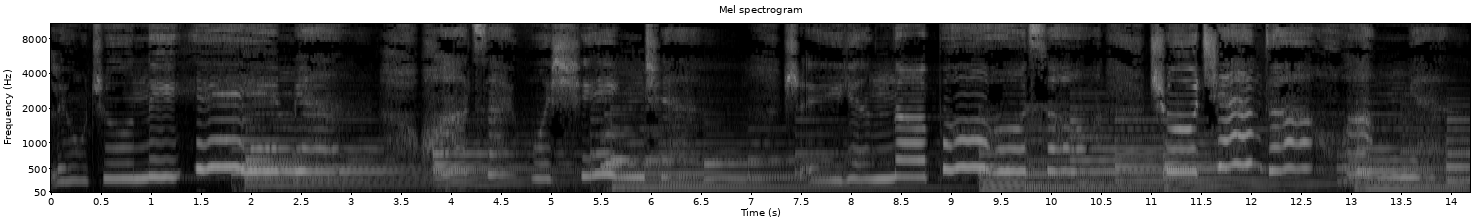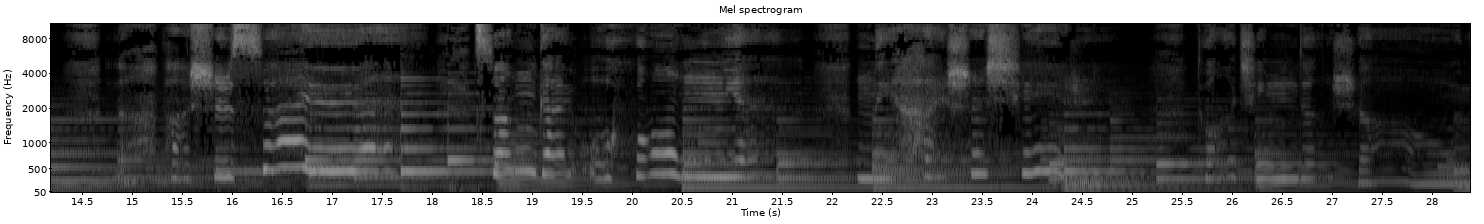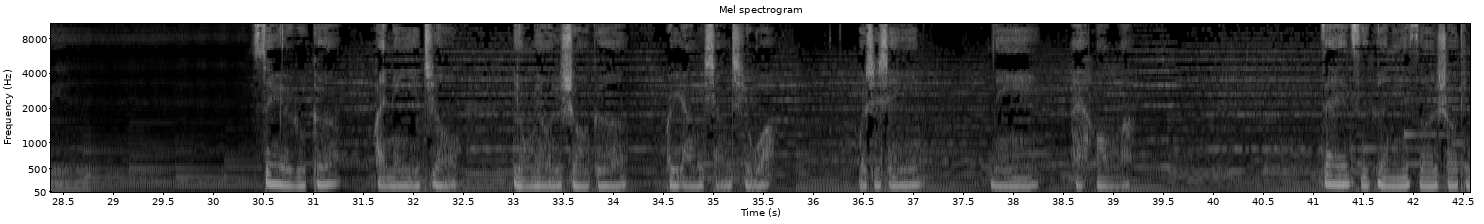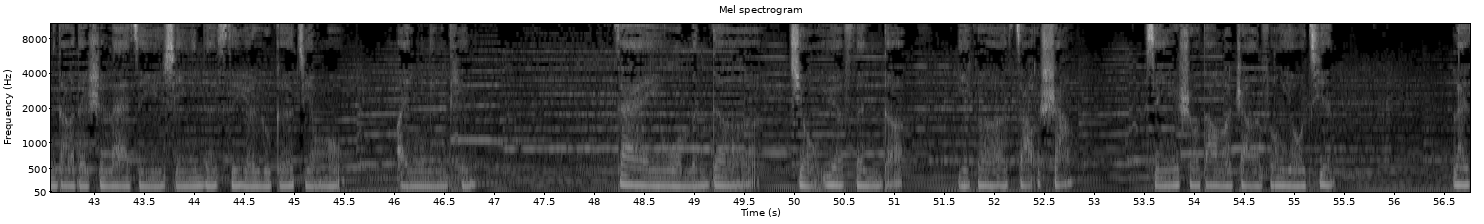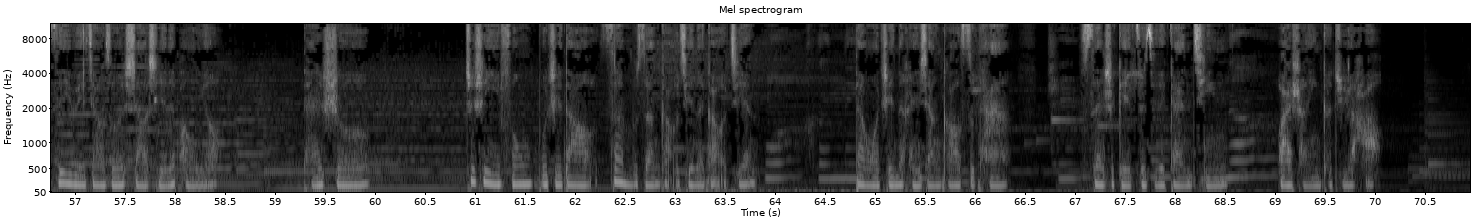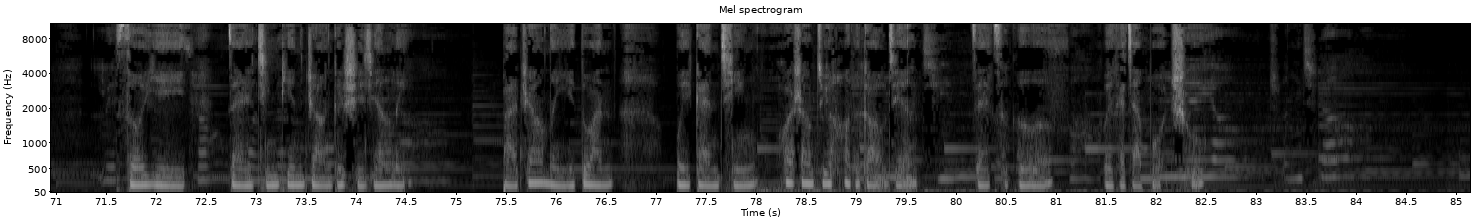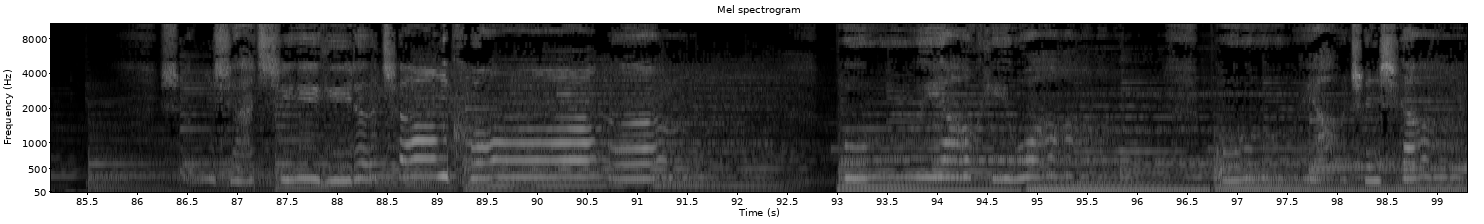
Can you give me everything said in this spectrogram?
留住你一面，画在我心间，谁也拿不走初见的画面，哪怕是碎岁月如歌，怀念依旧。有没有一首歌会让你想起我？我是弦音，你还好吗？在此刻，您所收听到的是来自于弦音的《岁月如歌》节目，欢迎聆听。在我们的九月份的一个早上，弦音收到了这样一封邮件，来自一位叫做小邪的朋友，他说。这是一封不知道算不算稿件的稿件，但我真的很想告诉他，算是给自己的感情画上一个句号。所以在今天这样一个时间里，把这样的一段为感情画上句号的稿件，在此刻为大家播出。剩下记忆的猖狂。笑。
